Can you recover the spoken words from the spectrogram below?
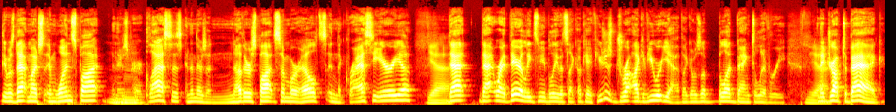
there was that much in one spot, and there's a Mm-hmm. pair of glasses, and then there's another spot somewhere else in the grassy area. Yeah. That that right there leads me to believe it's like okay, if you just drop, like if you were yeah, like it was a blood bank delivery, Yeah. and they dropped a bag,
